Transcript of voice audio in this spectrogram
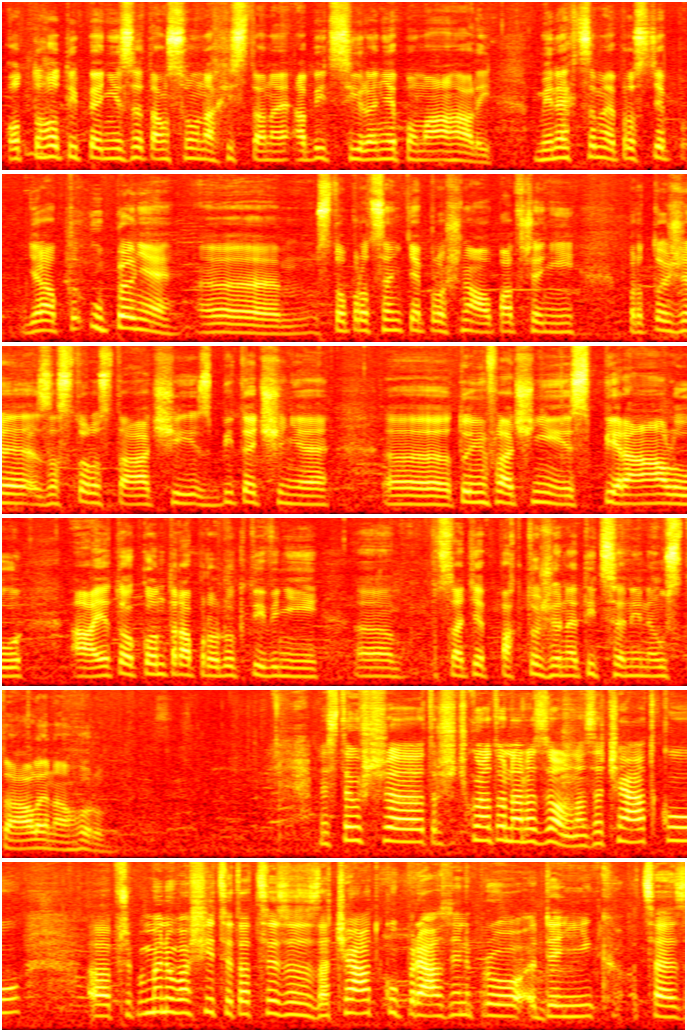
od toho ty peníze tam jsou nachystané, aby cíleně pomáhali. My nechceme prostě dělat úplně eh, stoprocentně plošná opatření, protože za to roztáčí zbytečně eh, tu inflační spirálu a je to kontraproduktivní. Eh, v podstatě pak to žene ty ceny neustále nahoru. Vy jste už trošičku na to narazil na začátku. Eh, připomenu vaši citaci ze začátku prázdnin pro deník CZ.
